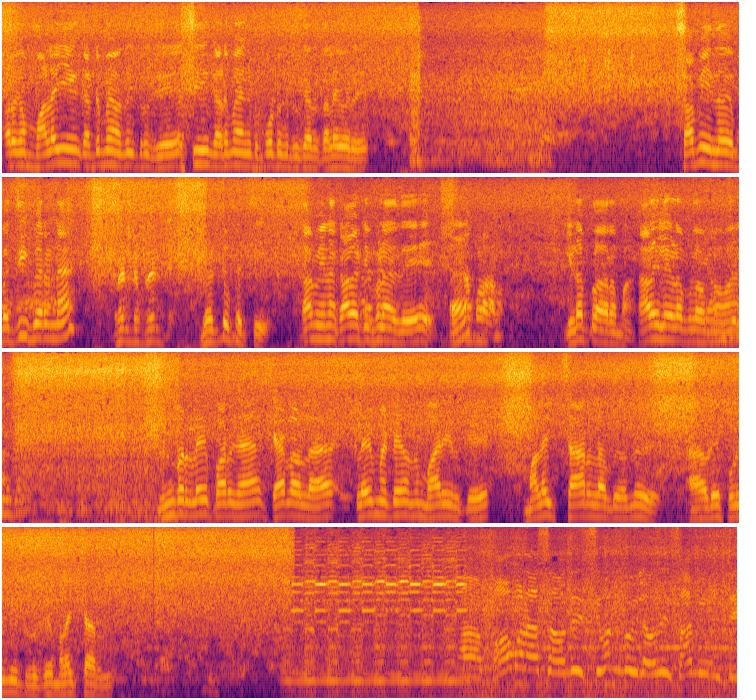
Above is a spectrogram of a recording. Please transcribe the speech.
பாருங்க மழையும் கடுமையாக வந்துகிட்டு இருக்கு. பச்சியும் கடுமையாக அங்கிட்டு போட்டுக்கிட்டு இருக்காரு தலைவர். சாமி இந்த பஜ்ஜிக்கு பேர் என்ன? ரெண்டு பிரெட் பிரெட்டு பச்சி சாமி என்ன காலை டிஃபனா இது? இடப்பலாரமா காலையில் இடப்பலாரமா நண்பர்களே பாருங்க கேரளாவில் கிளைமேட்டே வந்து மாறி இருக்கு மலைச்சாரல் அப்படி வந்து அப்படியே பொழிஞ்சிட்டு இருக்கு மலைச்சாரல். சிவன் கோயிலில் வந்து சாமி கும்பிட்டு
